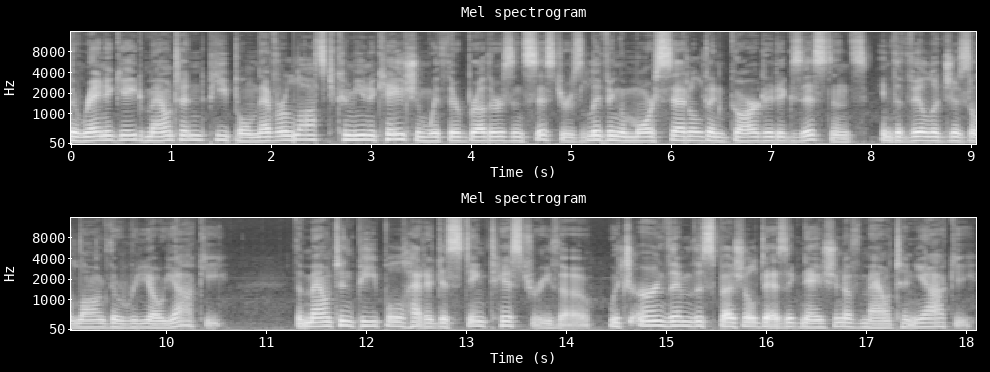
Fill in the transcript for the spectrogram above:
The renegade mountain people never lost communication with their brothers and sisters living a more settled and guarded existence in the villages along the Rio Yaqui. The mountain people had a distinct history, though, which earned them the special designation of Mountain Yaqui.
